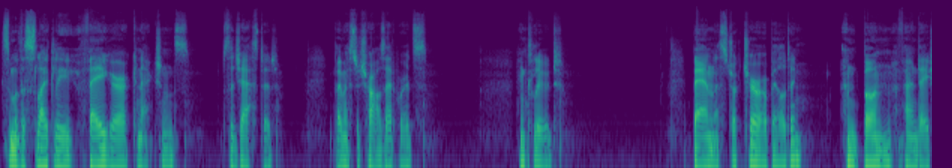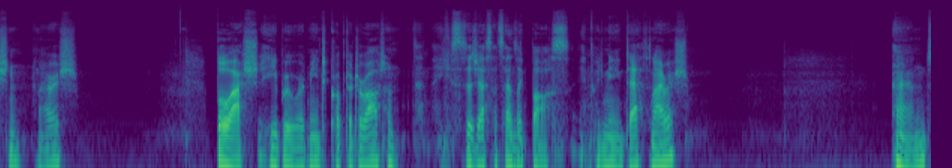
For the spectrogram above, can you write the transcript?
Some of the slightly vaguer connections suggested by Mr. Charles Edwards include Ben, a structure or building, and bun, a foundation in Irish. Boash, a Hebrew word meaning to corrupt or to rot, and he suggests that sounds like boss, meaning death in Irish. And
